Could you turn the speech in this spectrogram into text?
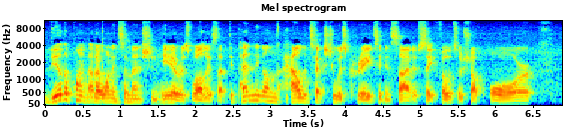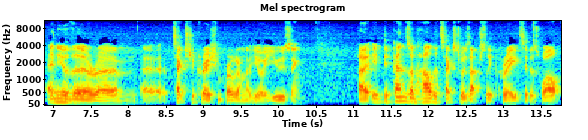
the other point that I wanted to mention here as well is that depending on how the texture was created inside of, say, Photoshop or any other um, uh, texture creation program that you're using, uh, it depends on how the texture is actually created as well.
